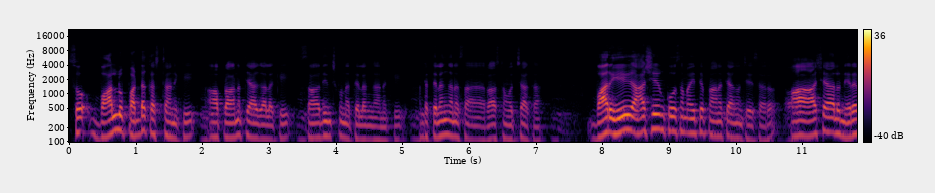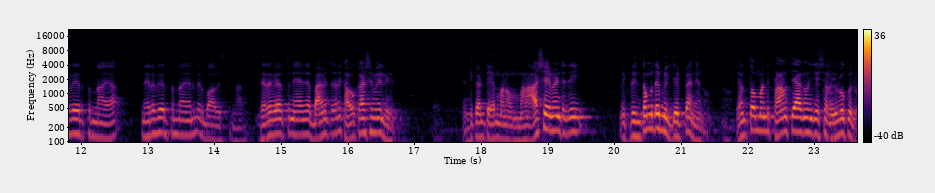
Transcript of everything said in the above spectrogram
సో వాళ్ళు పడ్డ కష్టానికి ఆ ప్రాణత్యాగాలకి సాధించుకున్న తెలంగాణకి అంటే తెలంగాణ సా- రాష్ట్రం వచ్చాక వారు ఏ ఆశయం కోసం అయితే ప్రాణత్యాగం చేశారో ఆ ఆశయాలు నెరవేరుతున్నాయా నెరవేరుతున్నాయని మీరు భావిస్తున్నారా? నెరవేరుతున్నాయని భావించడానికి అవకాశమే లేదు. ఎందుకంటే మనం మన ఆశయం ఏంటిది? ఇప్పుడు ఇంతకుముందే మీకు చెప్పాను నేను. ఎంతోమంది ప్రాణత్యాగం చేశారు యువకులు.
